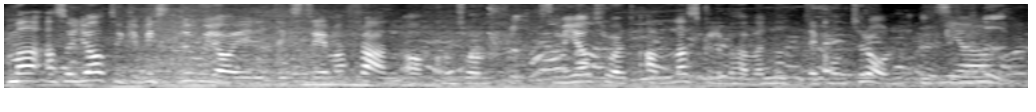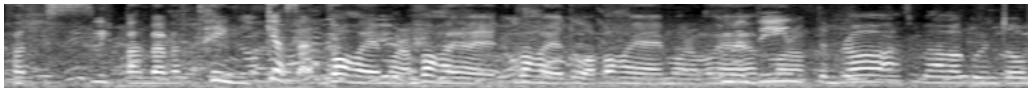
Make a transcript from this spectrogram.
man, alltså jag tycker visst, du och jag är lite extrema fall av kontrollfreaks, men jag tror att alla skulle behöva lite kontroll i sitt Ja. liv för att slippa behöva tänka så här, vad har jag imorgon, vad har jag, vad har jag då, vad har jag imorgon, vad har jag Men det är imorgon? inte bra att behöva gå runt och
